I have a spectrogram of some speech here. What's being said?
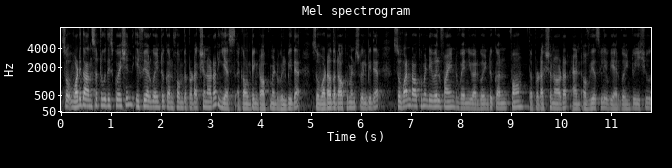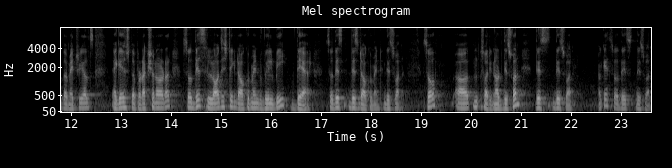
So what is the answer to this question? If we are going to confirm the production order, yes, accounting document will be there. So what are the documents will be there? So one document you will find when you are going to confirm the production order and obviously we are going to issue the materials against the production order. So this logistic document will be there. So this, this document, this one. So uh, sorry, not this one, this, this one. Okay, so this, this one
